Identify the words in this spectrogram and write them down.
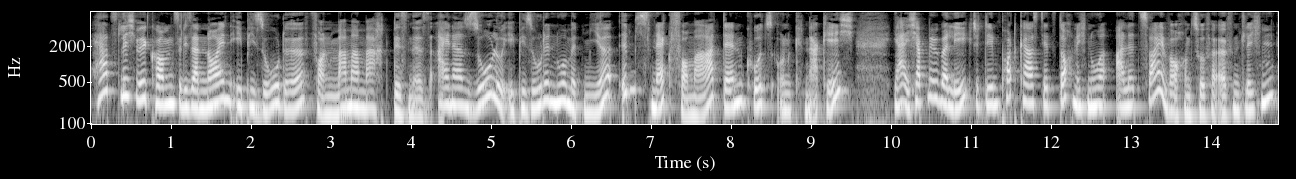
Herzlich willkommen zu dieser neuen Episode von Mama macht Business, einer Solo-Episode nur mit mir im Snack-Format, denn kurz und knackig. Ja, ich habe mir überlegt, den Podcast jetzt doch nicht nur alle zwei Wochen zu veröffentlichen,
